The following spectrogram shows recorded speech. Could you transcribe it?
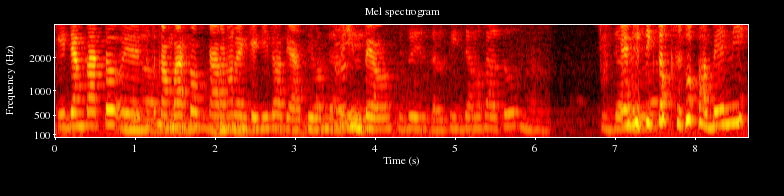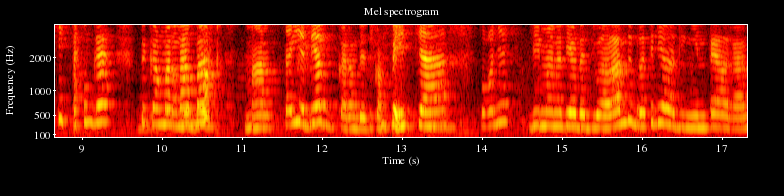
kijang satu ya itu tukang bakso sekarang ada yang kayak gitu hati-hati. Bang itu intel. Itu intel. Kijang satu. Nah, kijang kayak di tiktok tuh pak Benny. Tahu nggak? Tukang martabak. Marta iya dia kadang dia tukang beca. Pokoknya di mana dia udah jualan tuh berarti dia lagi ngintel kan.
